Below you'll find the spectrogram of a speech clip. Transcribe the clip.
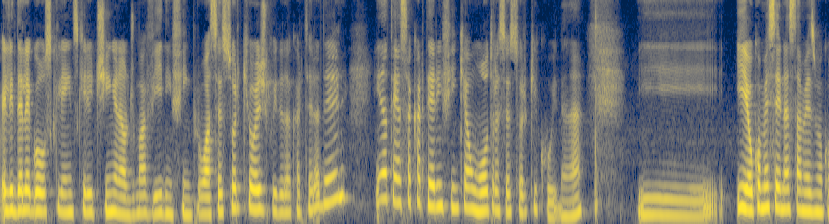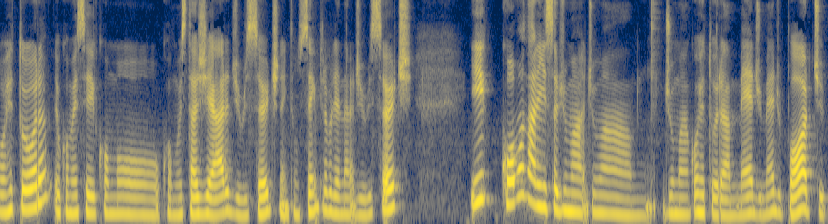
Ele delegou os clientes que ele tinha, né? De uma vida, enfim, para o assessor que hoje cuida da carteira dele. E ainda tem essa carteira, enfim, que é um outro assessor que cuida, né? E, e eu comecei nessa mesma corretora, eu comecei como, como estagiária de research, né? Então sempre trabalhei na área de research. E como analista de uma, de uma, de uma corretora médio, médio porte,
